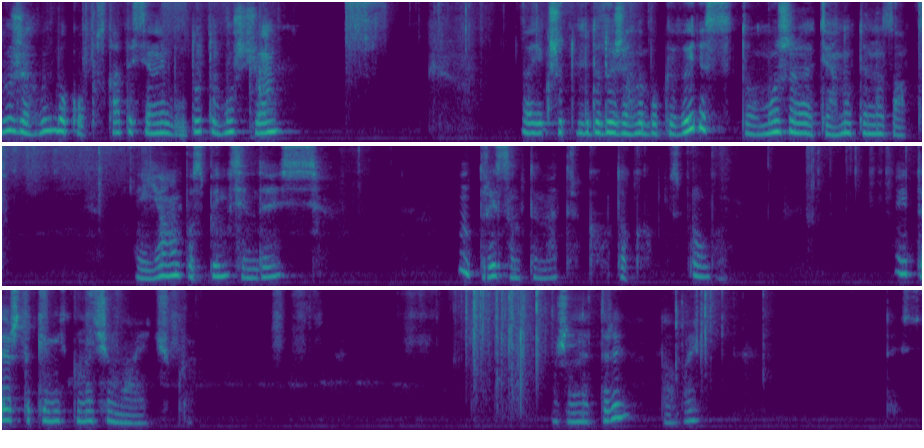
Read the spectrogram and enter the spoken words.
дуже глибоко опускатися не буду, тому що якщо тут буде дуже глибокий виріз, то може тягнути назад. Я по спинці десь ну, 3 см. Так, спробую. І теж таким, наче маєчкою. Може не три, давай. Десь,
